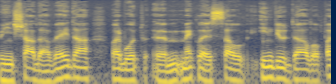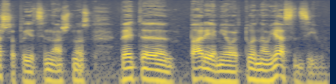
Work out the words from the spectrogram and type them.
Viņi šādā veidā varbūt meklēs savu individuālo pašapliecināšanos, bet pārējiem jau ar to nav jāsadzīvo.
